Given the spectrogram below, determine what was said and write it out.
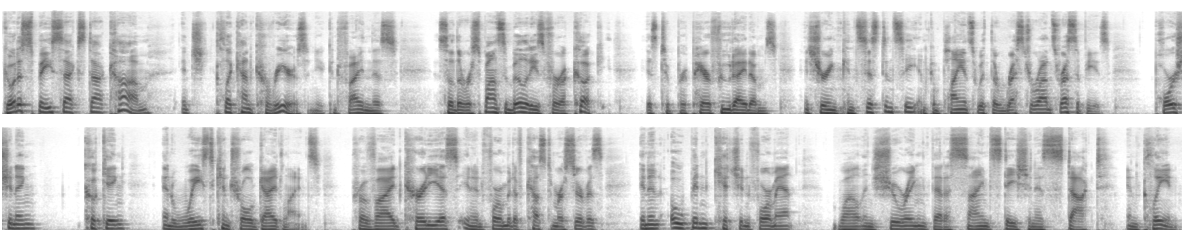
Go to spacex.com and ch- click on careers, and you can find this. So, the responsibilities for a cook is to prepare food items, ensuring consistency and compliance with the restaurant's recipes, portioning, cooking, and waste control guidelines, provide courteous and informative customer service in an open kitchen format while ensuring that assigned station is stocked and clean.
